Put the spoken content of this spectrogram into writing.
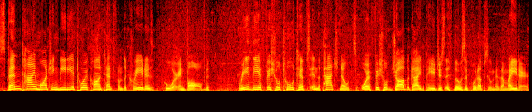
Spend time watching media tour content from the creators who were involved. Read the official tooltips in the patch notes or official job guide pages if those are put up sooner than later.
